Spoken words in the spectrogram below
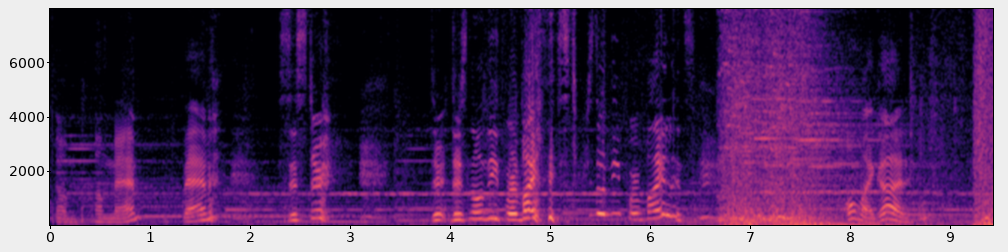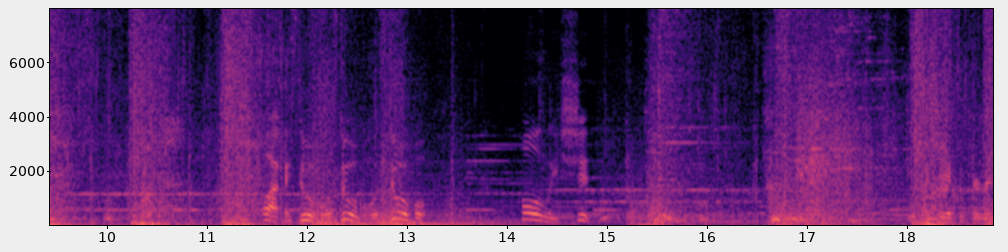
good. Um, um, ma'am? Ma'am? Sister? There, there's no need for violence. There's no need for violence. Oh my god. Oh, it's doable. It's doable. It's doable. Holy shit. I actually equipped her range.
